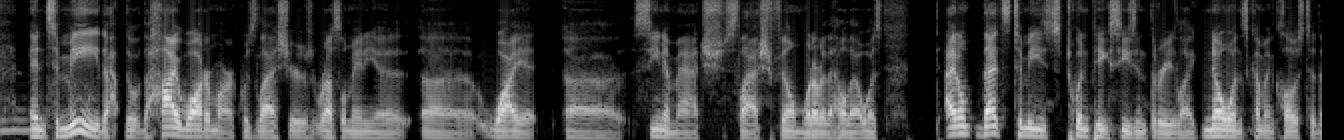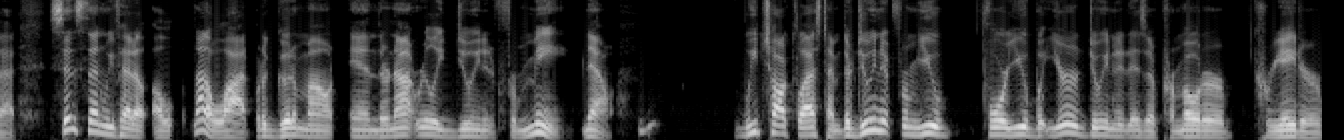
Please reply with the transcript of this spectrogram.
mm-hmm. and to me the, the, the high watermark was last year's WrestleMania uh, Wyatt uh, Cena match slash film whatever the hell that was. I don't. That's to me Twin Peaks season three. Like no one's coming close to that. Since then, we've had a, a not a lot, but a good amount, and they're not really doing it for me now we talked last time. They're doing it from you for you, but you're doing it as a promoter, creator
